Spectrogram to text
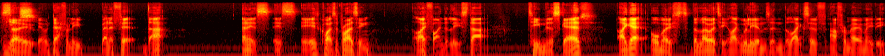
So Yes. it will definitely benefit that. And it's it's it is quite surprising, I find at least that teams are scared. I get almost the lower team like Williams and the likes of Alfa Romeo maybe,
